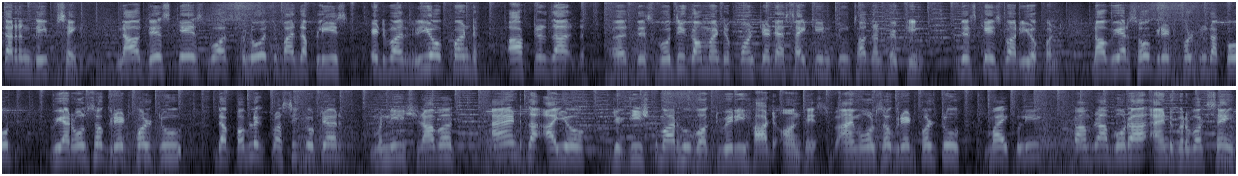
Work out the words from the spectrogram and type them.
Tarandeep Singh. Now, this case was closed by the police. It was reopened after the uh, this Modi government appointed SIT in 2015. This case was reopened. Now, we are so grateful to the court. We are also grateful to the public prosecutor Manish Rawat and the IO Jagdish Kumar who worked very hard on this. I am also grateful to my colleague Kamra Bora and Gurbakh Singh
